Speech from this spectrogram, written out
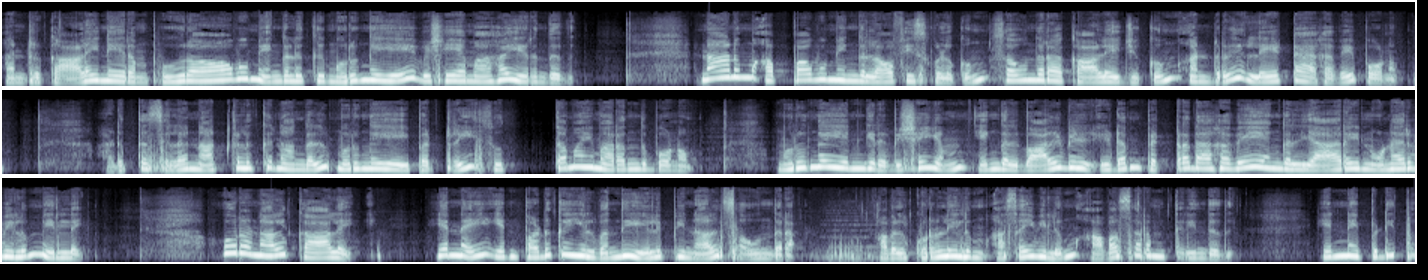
அன்று காலை நேரம் பூராவும் எங்களுக்கு முருங்கையே விஷயமாக இருந்தது. நானும் அப்பாவும் எங்கள் ஆபீஸ்களுக்கும் சவுந்தரா காலேஜுக்கும் அன்று லேட்டாகவே போனோம். அடுத்த சில நாட்களுக்கு நாங்கள் முருங்கையை பற்றி சுத்தமாய் மறந்து போனோம். முருங்கை என்கிற விஷயம் எங்கள் வாழ்வில் இடம் பெற்றதாகவே எங்கள் யாரின் உணர்விலும் இல்லை. ஒரு நாள் காலை என்னை என் படுக்கையில் வந்து எழுப்பினாள் சவுந்தரா. அவள் குரலிலும் அசைவிலும் அவசரம் தெரிந்தது. என்னை பிடித்து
